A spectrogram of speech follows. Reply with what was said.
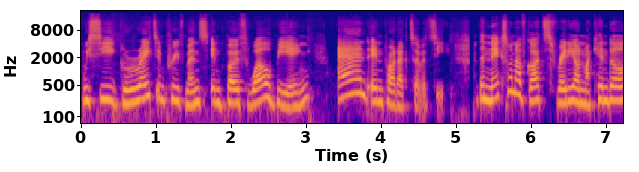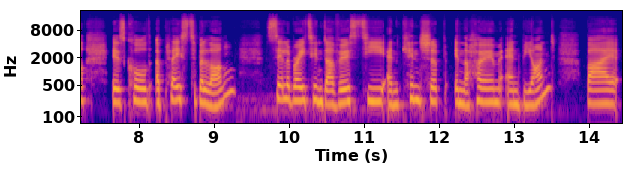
we see great improvements in both well being and in productivity. The next one I've got ready on my Kindle is called A Place to Belong Celebrating Diversity and Kinship in the Home and Beyond by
